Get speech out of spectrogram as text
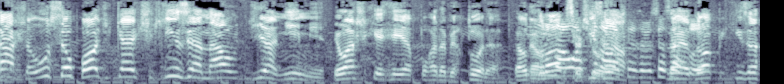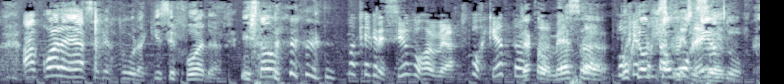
Gacha, o seu podcast quinzenal de anime. Eu acho que errei a porra da abertura. É o Não, Drop não, não, quinzenal. você Não, é. Drop quinzenal. Agora é essa abertura, que se foda. Estão... Mas que agressivo, Roberto. Por que tanto? Já começa- tanta- por que Porque eu estou morrendo.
